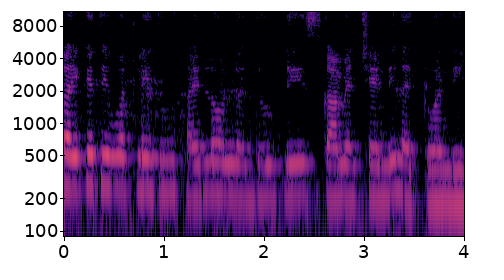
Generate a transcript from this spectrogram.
లైక్ అయితే ఇవ్వట్లేదు. హైడ్లో ఉండొద్దు. ప్లీజ్ కామెంట్ చేయండి లైక్ ఇవ్వండి.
